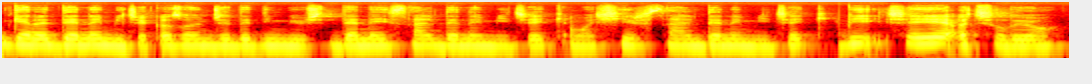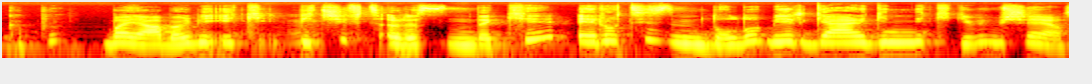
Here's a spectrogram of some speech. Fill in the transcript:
gene denemeyecek. Az önce dediğim gibi işte deneysel denemeyecek ama şiirsel denemeyecek bir şeye açılıyor kapı. Bayağı böyle bir iki, bir çift arasındaki erotizm dolu bir gerginlik gibi bir şey aslında.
